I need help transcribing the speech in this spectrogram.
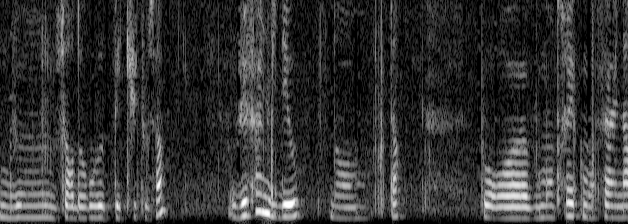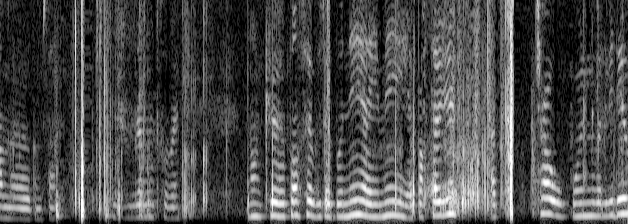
une, sorte de rouleau de PQ, tout ça. Je vais faire une vidéo dans tard pour vous montrer comment faire une arme comme ça. Je vous la montrerai. Donc pensez à vous abonner, à aimer et à partager. Ciao pour une nouvelle vidéo.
